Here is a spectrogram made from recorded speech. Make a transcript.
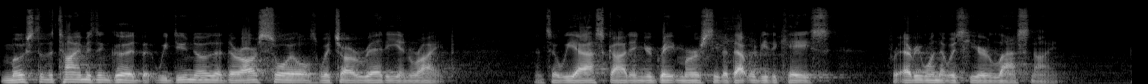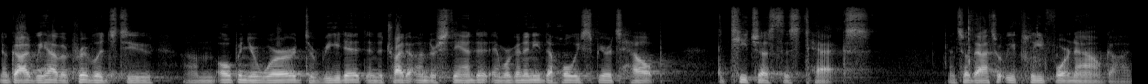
most of the time isn't good, but we do know that there are soils which are ready and ripe. And so we ask, God, in your great mercy, that that would be the case for everyone that was here last night. Now, God, we have a privilege to um, open your word, to read it, and to try to understand it. And we're going to need the Holy Spirit's help to teach us this text. And so that's what we plead for now, God,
